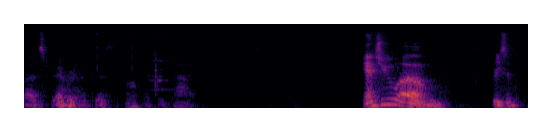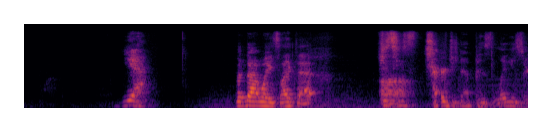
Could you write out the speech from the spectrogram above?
positive forever like this, I'll never die. Can't you um freeze him? Yeah. But not when he's like that. Ah. he's charging up his laser.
